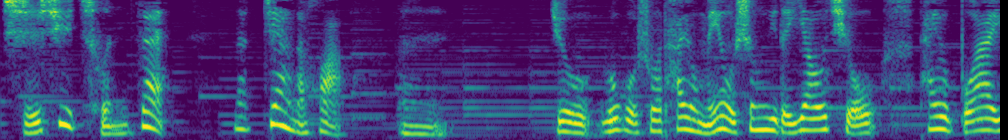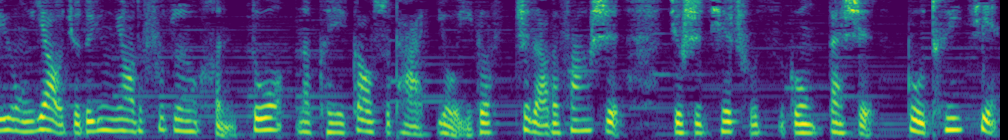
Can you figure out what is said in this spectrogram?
持续存在，那这样的话，嗯。就如果说他又没有生育的要求，他又不爱用药，觉得用药的副作用很多，那可以告诉他有一个治疗的方式，就是切除子宫，但是不推荐。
